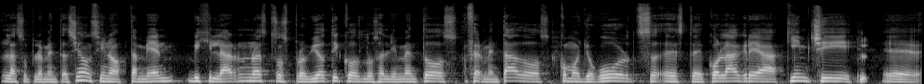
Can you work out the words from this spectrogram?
la suplementación, sino también vigilar nuestros probióticos, los alimentos fermentados, como yogurts, este, colagria, kimchi. Eh,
